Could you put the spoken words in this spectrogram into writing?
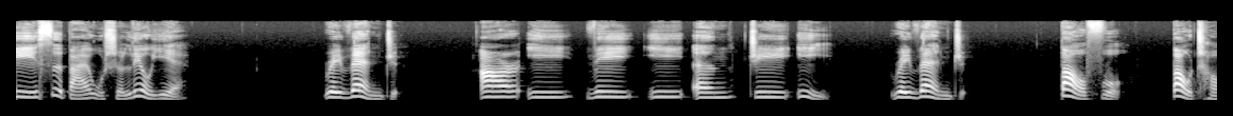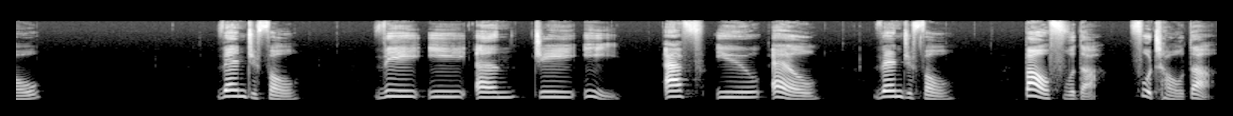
第四百五十六页。Revenge，R E V E N G E，revenge，报复、报仇。Vengeful，V E N G E F U L，vengeful，报复的、复仇的。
